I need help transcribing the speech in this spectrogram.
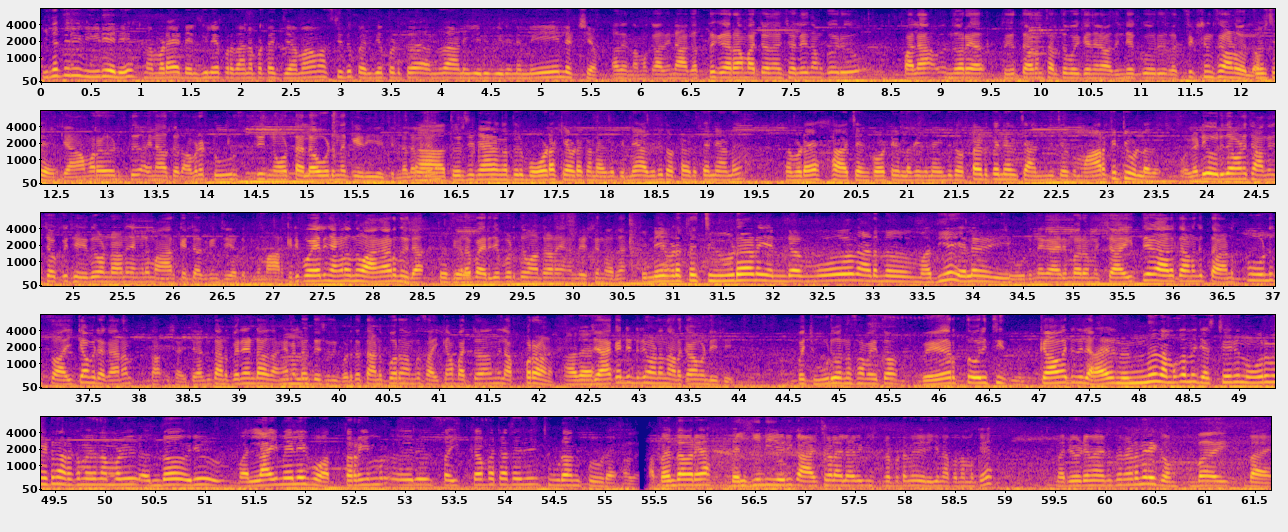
ഇന്നത്തെ ഒരു വീഡിയോയിൽ നമ്മുടെ ഡൽഹിയിലെ പ്രധാനപ്പെട്ട ജമാ മസ്ജിദ് പരിചയപ്പെടുത്തുക എന്നതാണ് ഈ ഒരു വീടിന്റെ മെയിൻ ലക്ഷ്യം. അതെ നമുക്ക് അതിനകത്ത് കയറാൻ പറ്റുമെന്ന് വെച്ചാൽ നമുക്കൊരു പല എന്താ പറയാ തീർത്ഥാടന സ്ഥലത്ത് പോയി കഴിഞ്ഞാൽ അതിന്റെയൊക്കെ ഒരു റെസ്ട്രിക്ഷൻസ് കാണുമല്ലോ. ക്യാമറ എടുത്ത് അതിനകത്ത് അവിടെ ടൂറിസ്റ്റ് നോട്ട് അലൗഡ് എന്നൊക്കെ എഴുതി വെച്ചിട്ടുണ്ട്. തീർച്ചയായും ഞാൻ അങ്ങനത്തെ ഒരു ബോർഡൊക്കെ അവിടെ കണ്ടായിരുന്നു. പിന്നെ അതിന് തൊട്ടടുത്ത് തന്നെയാണ് നമ്മുടെ ചെങ്കോട്ടയുള്ളത്. പിന്നെ അതിന്റെ തൊട്ടടുത്ത് തന്നെയാണ് ചാന്ദിനി ചോക്ക് മാർക്കറ്റും ഉള്ളത്. ഓൾറെഡി ഒരു തവണ ചാന്ദിനി ചോക്ക് ചെയ്തുകൊണ്ടാണ് ഞങ്ങൾ മാർക്കറ്റ് അധികം ചെയ്യാത്തത്. പിന്നെ മാർക്കറ്റിൽ പോയാലും ഞങ്ങളൊന്നും വാങ്ങാറൊന്നുമില്ല. നിങ്ങളെ പരിചയപ്പെടുത്തുക മാത്രമാണ് ഞങ്ങൾ ലക്ഷ്യം എന്ന് പറഞ്ഞാൽ. പിന്നെ ഇവിടുത്തെ ചൂടാണ്. എന്റെ അമ്മോ നടന്നു മതിയല്ല ചൂടിന്റെ കാര്യം പറയുമ്പോൾ ശൈത്യകാലത്താണെങ്കിൽ തണുപ്പ് കൊണ്ട് സഹിക്കാൻ പറ്റില്ല. കാരണം ശൈത്യകാലത്ത് തണുപ്പിനെ ഉണ്ടാവും. അങ്ങനെയല്ല ഉദ്ദേശിച്ചത്. ഇവിടുത്തെ തണുപ്പ് പറഞ്ഞാൽ നമുക്ക് സഹിക്കാൻ പറ്റാവുന്നതിൽ അപ്പുറമാണ് ജാക്കറ്റ് ഇട്ടിട്ട് വേണം നടക്കാൻ വേണ്ടിയിട്ട്. ഇപ്പൊ ചൂട് വന്ന സമയത്തോ വേർത്തൊലിച്ച് നിൽക്കാൻ പറ്റുന്നില്ല അതായത് നിന്ന് നമുക്കൊന്ന് ജസ്റ്റ് ഒരു നൂറ് മീറ്റർ നടക്കുമ്പോൾ നമ്മൾ എന്തോ ഒരു വല്ലായ്മയിലേക്ക് പോകും അത്രയും ഒരു സഹിക്കാൻ പറ്റാത്ത ഒരു ചൂടാണ് ഇപ്പോൾ ഇവിടെ. അപ്പൊ എന്താ പറയാ? ഡൽഹിന്റെ ഈ ഒരു കാഴ്ചകൾ എല്ലാവർക്കും ഇഷ്ടപ്പെട്ടെന്ന് വിചാരിക്കുന്നു. അപ്പൊ നമുക്ക് മറ്റു വീഡിയോ മാറ്റി നടന്നിരിക്കും ബൈ ബൈ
